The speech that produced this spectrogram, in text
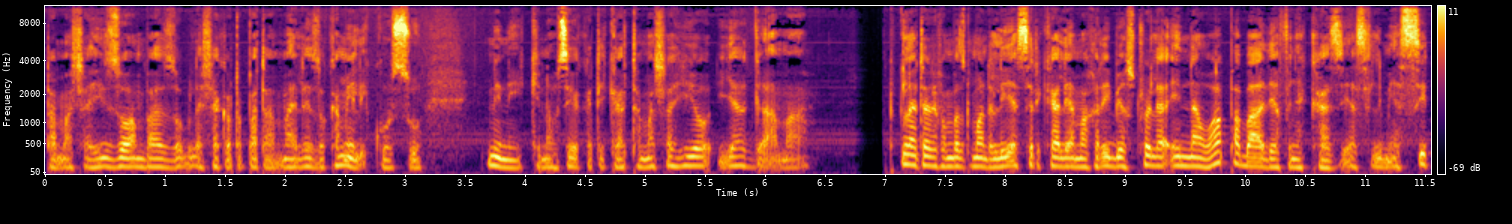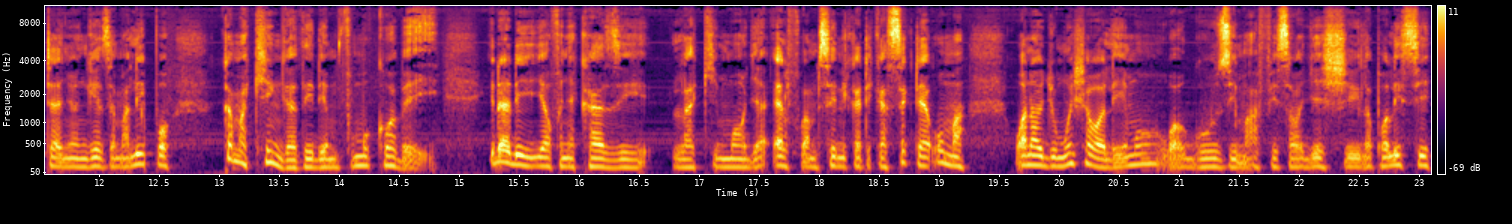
tamasha hizo ambazo bila shaka utapata maelezo kamili kuhusu nini kinahusika katika tamasha hiyo ya Gama. Tukila taarifa ambazo tumeandalia, serikali ya magharibi Australia inawapa baadhi ya wafanyakazi asilimia sita ya nyongeza malipo kama kinga dhidi ya mfumuko wa bei. Idadi ya wafanyakazi laki moja elfu hamsini katika sekta ya umma wanaojumuisha walimu, wauguzi, maafisa wa jeshi la polisi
